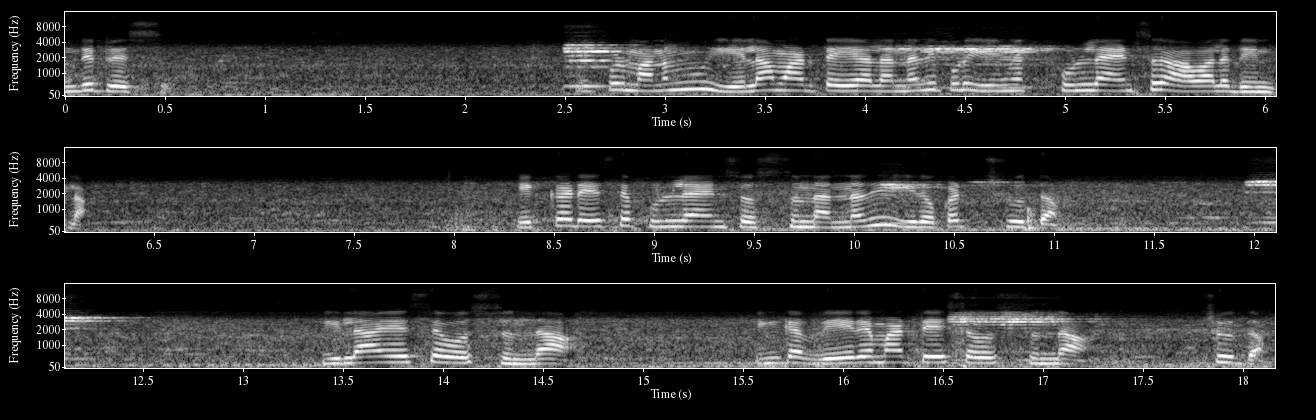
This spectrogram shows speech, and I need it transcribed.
ఉంది డ్రెస్ ఇప్పుడు మనం ఎలా మడత వేయాలన్నది ఇప్పుడు ఫుల్ హ్యాండ్స్ కావాలి దీంట్లో. ఎక్కడ వేస్తే ఫుల్ హ్యాండ్స్ వస్తుంది అన్నది ఇది ఒకటి చూద్దాం. ఇలా వేస్తే వస్తుందా? ఇంకా వేరే మడత వేస్తే వస్తుందా? చూద్దాం.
